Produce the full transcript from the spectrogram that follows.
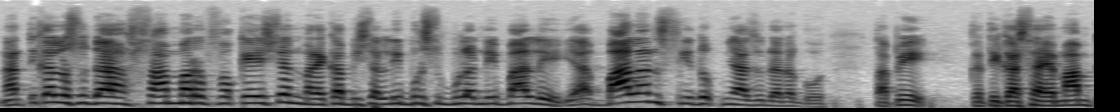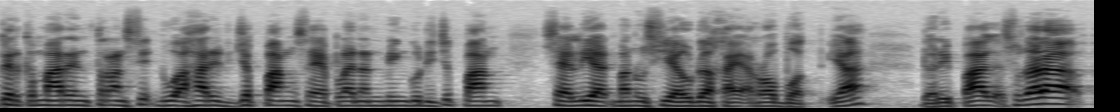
Nanti kalau sudah summer vacation mereka bisa libur sebulan di Bali. Ya balance hidupnya saudaraku. Tapi ketika saya mampir kemarin transit dua hari di Jepang, saya pelayanan minggu di Jepang, saya lihat manusia udah kayak robot ya. Dari pagi, saudara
